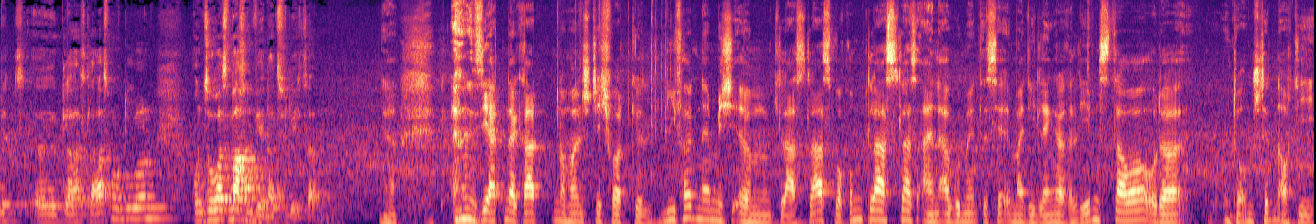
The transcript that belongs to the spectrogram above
mit äh, Glas-Glas-Modulen und sowas machen wir natürlich dann. Ja. Sie hatten da gerade nochmal ein Stichwort geliefert, nämlich ähm, Glas, Glas. Warum Glas, Glas? Ein Argument ist ja immer die längere Lebensdauer oder unter Umständen auch die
